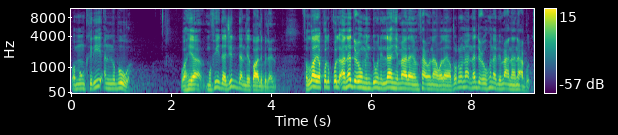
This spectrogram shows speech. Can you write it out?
ومنكري النبوة. وهي مفيدة جدا لطالب العلم. فالله يقول قل أندعو من دون الله ما لا ينفعنا ولا يضرنا؟ ندعو هنا بمعنى نعبد.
